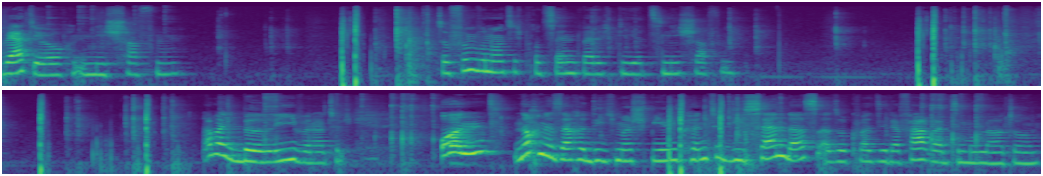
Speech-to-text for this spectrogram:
Ich werde die auch nicht schaffen. Zu 95% werde ich die jetzt nicht schaffen. Aber ich believe natürlich. Und noch eine Sache, die ich mal spielen könnte, die Sanders, also quasi der Fahrradsimulator.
